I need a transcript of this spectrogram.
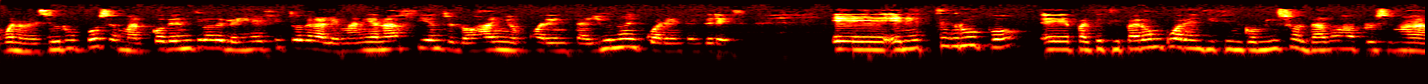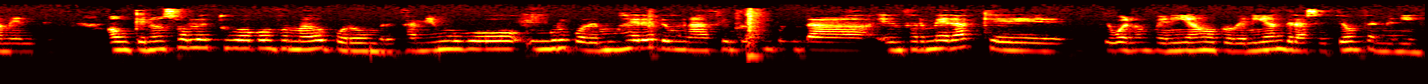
bueno, ese grupo se enmarcó dentro del ejército de la Alemania nazi entre los años 41 y 43. Eh, en este grupo eh, participaron 45.000 soldados aproximadamente, aunque no solo estuvo conformado por hombres, también hubo un grupo de mujeres de unas 150 enfermeras que, que, bueno, venían o provenían de la sección femenina.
